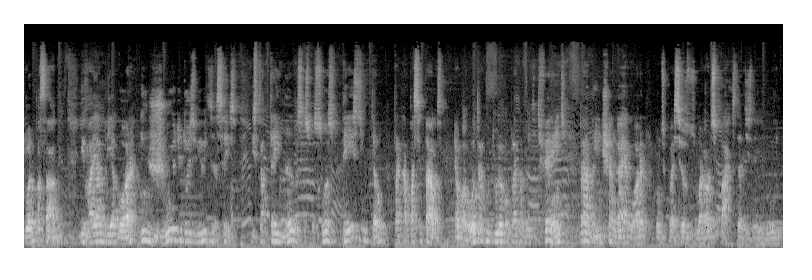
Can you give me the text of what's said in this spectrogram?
do ano passado e vai abrir agora em junho de 2016. Está treinando essas pessoas desde então para capacitá-las. É uma outra cultura completamente diferente para abrir em Xangai agora, onde vai ser um dos maiores parques da Disney do mundo,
